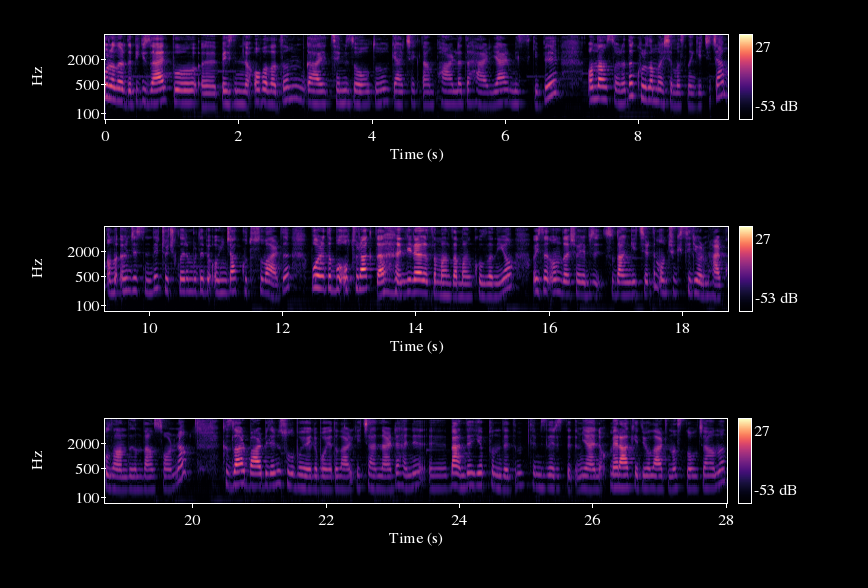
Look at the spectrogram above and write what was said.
Buraları da bir güzel bu e, bezimle ovaladım. Gayet temiz oldu. Gerçekten parladı her yer mis gibi. Ondan sonra da kurulama aşamasına geçeceğim. Ama öncesinde çocukların burada bir oyuncak kutusu vardı. Bu arada bu oturak da Lila zaman zaman kullanıyor. O yüzden onu da şöyle bir sudan geçirdim. Onu çünkü siliyorum her kullandığından sonra. Kızlar Barbie'lerini sulu boyayla boyadılar geçenlerde. Hani e, ben de yapın dedim, temizleriz dedim. Yani merak ediyorlardı nasıl olacağını.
